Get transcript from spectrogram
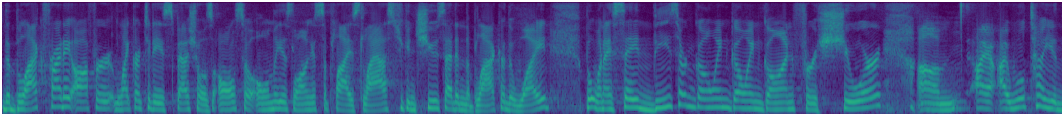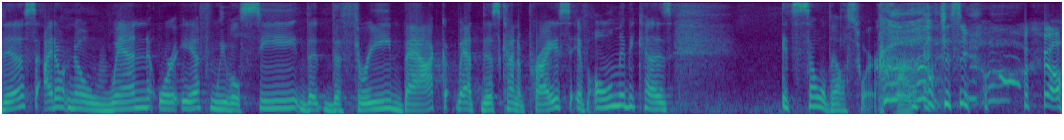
The Black Friday offer, like our today's special, is also only as long as supplies last. You can choose that in the black or the white. But when I say these are going, going, gone for sure, um, I, I will tell you this, I don't know when or if we will see the, the three back at this kind of price, if only because it's sold elsewhere. just, I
